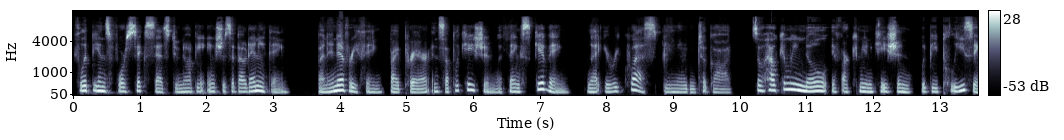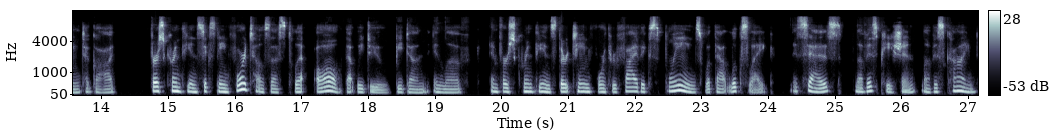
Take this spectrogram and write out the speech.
Philippians 4 6 says, Do not be anxious about anything, but in everything, by prayer and supplication with thanksgiving, let your requests be made to God. So, how can we know if our communication would be pleasing to God? 1 Corinthians 16 4 tells us to let all that we do be done in love. And 1 Corinthians 13 4 through 5 explains what that looks like. It says, Love is patient, love is kind.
